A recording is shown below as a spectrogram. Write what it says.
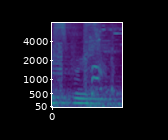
Killing spree.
